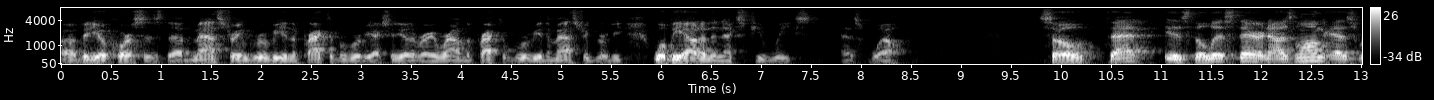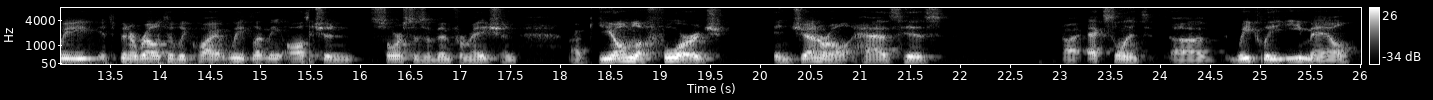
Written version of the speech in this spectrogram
uh, video courses, the Mastering Groovy and the Practical Groovy, actually the other way around, the Practical Groovy and the Mastering Groovy will be out in the next few weeks as well. So that is the list there. Now, as long as we, it's been a relatively quiet week, let me also mention sources of information. Uh, Guillaume Laforge, in general, has his uh, excellent uh, weekly email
